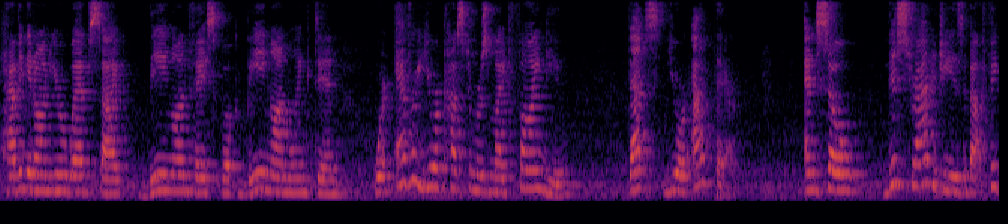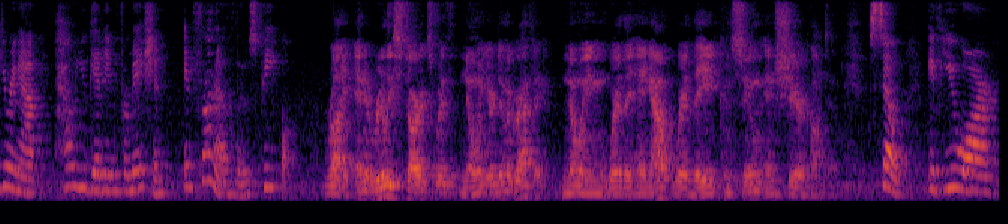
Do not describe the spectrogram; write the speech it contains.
having it on your website, being on Facebook, being on LinkedIn, wherever your customers might find you, that's you're out there. And so this strategy is about figuring out how you get information in front of those people. Right, and it really starts with knowing your demographic, knowing where they hang out, where they consume and share content. So, if you are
